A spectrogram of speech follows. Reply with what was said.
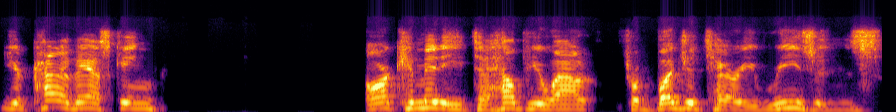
you're kind of asking our committee to help you out for budgetary reasons.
